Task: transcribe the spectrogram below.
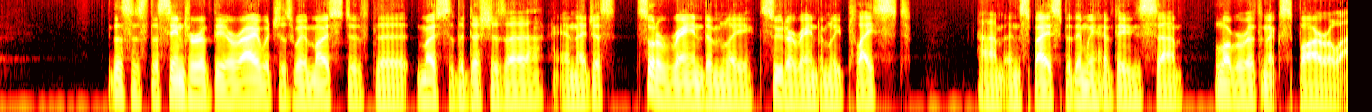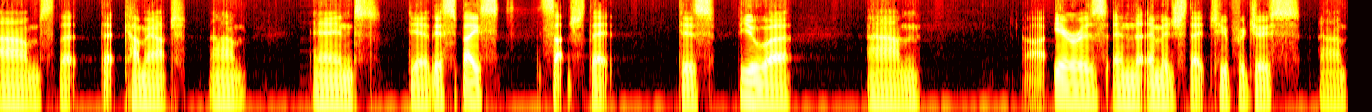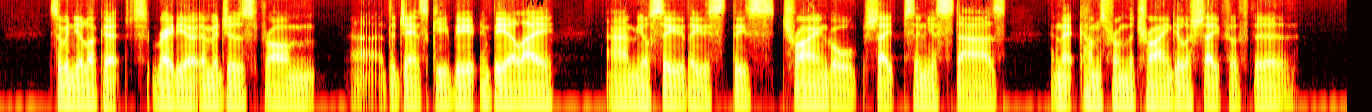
this is the center of the array, which is where most of the most of the dishes are, and they just sort of randomly, pseudo randomly placed um, in space. But then we have these um, logarithmic spiral arms that that come out, um, and yeah, they're spaced such that there's fewer um, uh, errors in the image that you produce. Um, so when you look at radio images from uh, the Jansky V- VLA, um, you'll see these these triangle shapes in your stars, and that comes from the triangular shape of the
